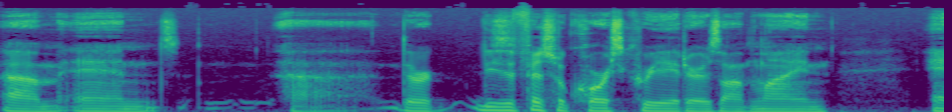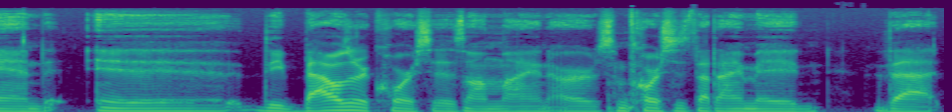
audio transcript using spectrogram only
um, and uh, there are these official course creators online, and uh, the Bowser courses online are some courses that I made that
